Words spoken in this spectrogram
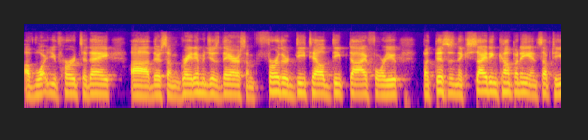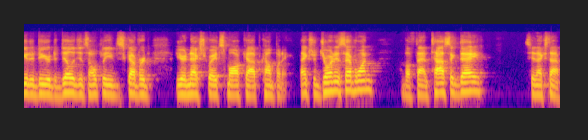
of what you've heard today. Uh, there's some great images there, some further detailed deep dive for you. But this is an exciting company, and it's up to you to do your due diligence. Hopefully, you discovered your next great small cap company. Thanks for joining us, everyone. Have a fantastic day. See you next time.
